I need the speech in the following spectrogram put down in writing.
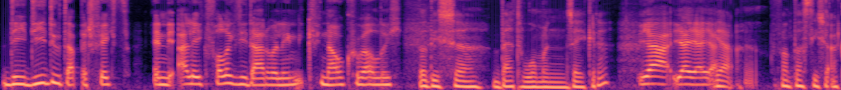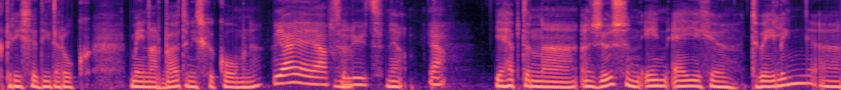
die, die doet dat perfect. En allee, ik volg die daar wel in. Ik vind dat ook geweldig. Dat is uh, Batwoman zeker, hè? Ja, ja, ja, ja, ja. Fantastische actrice die daar ook mee naar buiten is gekomen, hè? Ja, ja, ja, absoluut. Ja. ja. Je hebt een, uh, een zus, een een-eiige tweeling. Uh,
